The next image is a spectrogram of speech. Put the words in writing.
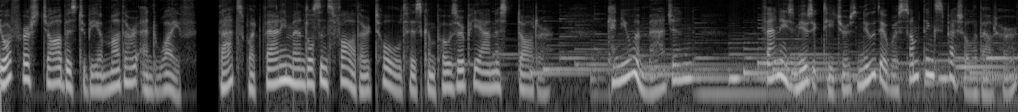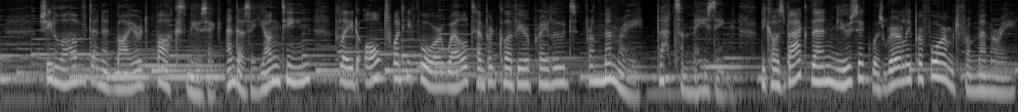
Your first job is to be a mother and wife. That's what Fanny Mendelssohn's father told his composer pianist daughter. Can you imagine? Fanny's music teachers knew there was something special about her. She loved and admired Bach's music, and as a young teen, played all 24 well tempered clavier preludes from memory. That's amazing, because back then music was rarely performed from memory.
